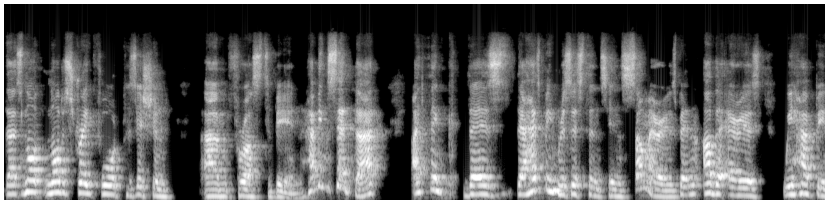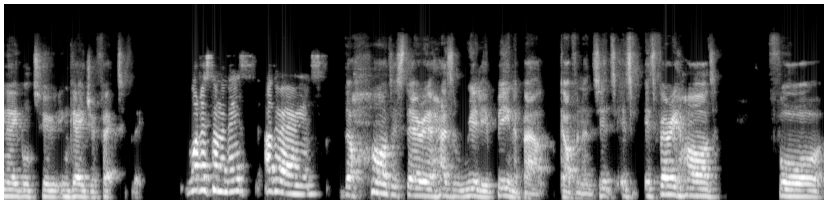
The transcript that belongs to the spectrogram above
that's not not a straightforward position um, for us to be in. Having said that, I think there's there has been resistance in some areas, but in other areas we have been able to engage effectively. What are some of those other areas? The hardest area hasn't really been about governance. It's it's it's very hard for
